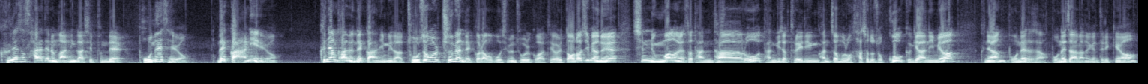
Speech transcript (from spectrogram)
그래서 사야 되는 거 아닌가 싶은데 보내세요. 내 거 아니에요. 그냥 가면 내 거 아닙니다. 조정을 주면 내 거라고 보시면 좋을 것 같아요. 떨어지면은 16만 원에서 단타로 단기적 트레이딩 관점으로 사셔도 좋고 그게 아니면 그냥 보내자 보내자라는 의견 드릴게요.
